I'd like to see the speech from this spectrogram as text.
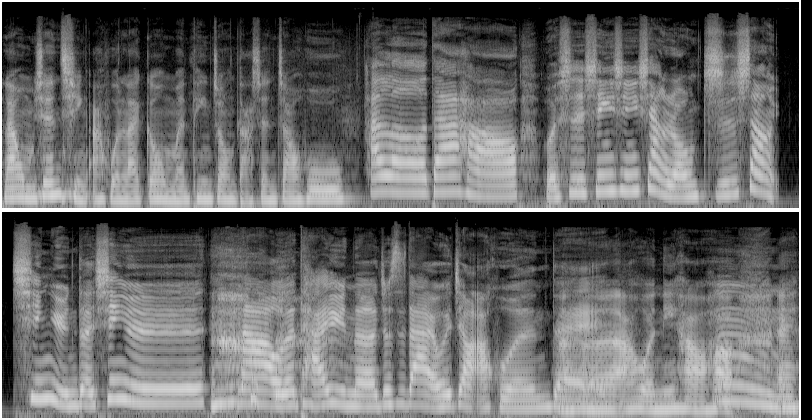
来，我们先请阿魂来跟我们听众打声招呼。Hello，大家好，我是欣欣向荣，直上青云的星云。那我的台语呢，就是大家也会叫阿魂，对。呃阿魂你好哈。嗯哎、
